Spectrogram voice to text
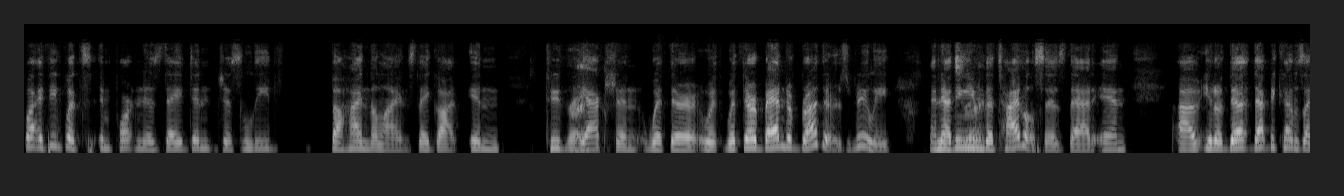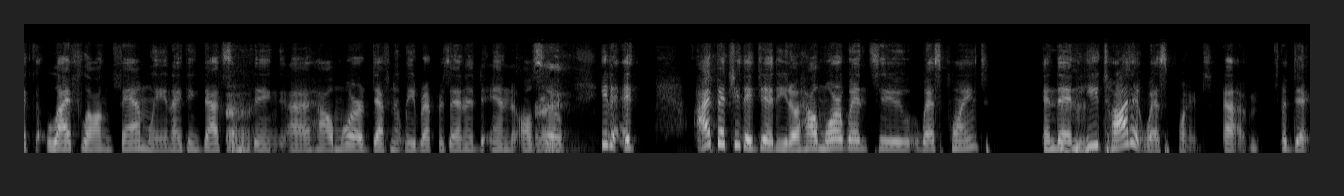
Well, I think what's important is they didn't just lead behind the lines; they got in to right. the action with their with with their band of brothers, really. And I think right. even the title says that. And uh, you know that that becomes like lifelong family, and I think that's uh-huh. something uh, Hal Moore definitely represented. And also, right. he, it, I bet you they did. You know, Hal Moore went to West Point, and then mm-hmm. he taught at West Point. Um, did,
